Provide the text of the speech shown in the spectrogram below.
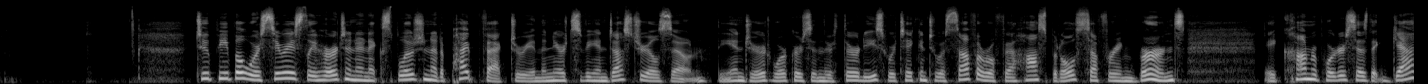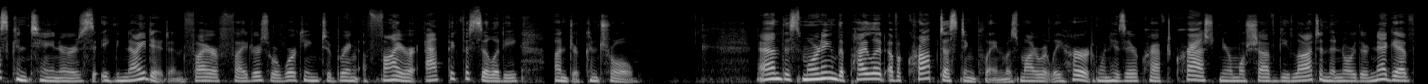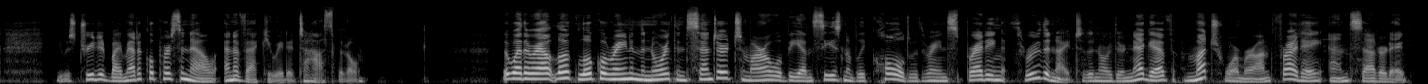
Two people were seriously hurt in an explosion at a pipe factory in the Nir Tzvi industrial zone. The injured, workers in their 30s, were taken to Asaf HaRofeh hospital suffering burns. A Kan reporter says that gas containers ignited and firefighters were working to bring a fire at the facility under control. And this morning, the pilot of a crop dusting plane was moderately hurt when his aircraft crashed near Moshav Gilat in the northern Negev. He was treated by medical personnel and evacuated to hospital. The weather outlook local rain in the north and center. Tomorrow will be unseasonably cold with rain spreading through the night to the northern Negev, much warmer on Friday and Saturday.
